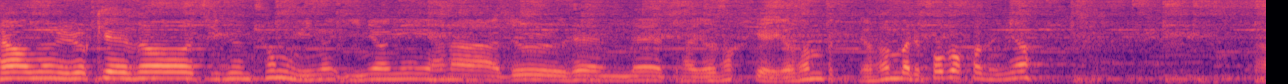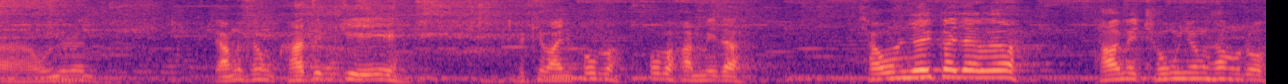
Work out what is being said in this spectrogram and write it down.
자 오늘 이렇게 해서 지금 총 인형, 인형이 하나 둘 셋 넷 다 여섯 개 여섯, 여섯 마리 뽑았거든요. 자 오늘은 양손 가득히 이렇게 많이 뽑아, 뽑아갑니다. 자 오늘 여기까지 하고요. 다음에 좋은 영상으로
